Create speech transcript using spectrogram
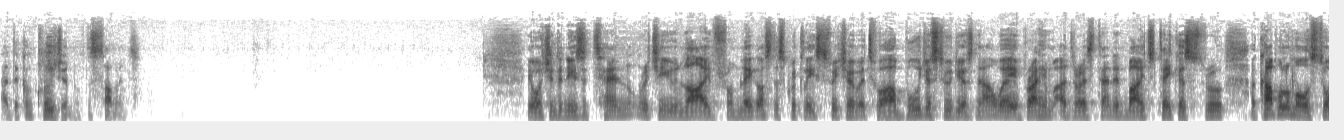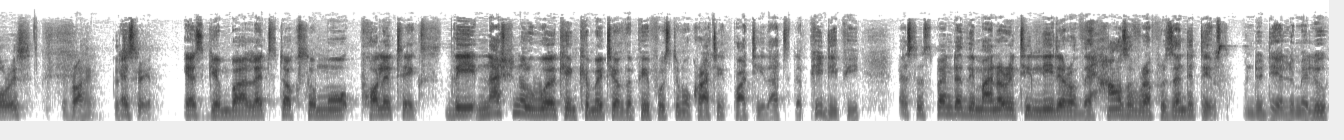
at the conclusion of the summit. You're watching the news at 10, reaching you live from Lagos. Let's quickly switch over to our Abuja studios now, where Ibrahim Adra is standing by to take us through a couple of more stories. Ibrahim, good yes, to see you. Yes, Gimba, let's talk some more politics. The National Working Committee of the People's Democratic Party, that's the PDP, has suspended the minority leader of the House of Representatives, Ndudi Elumelu,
